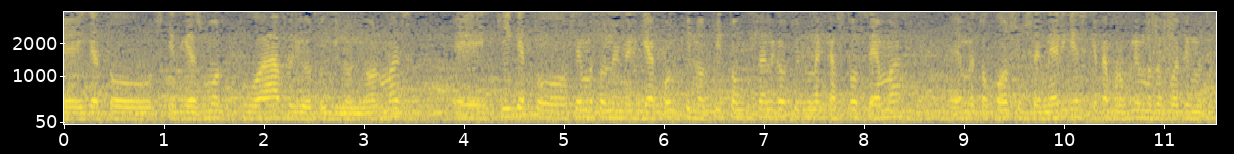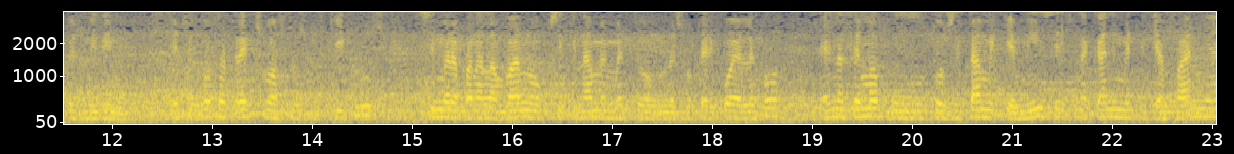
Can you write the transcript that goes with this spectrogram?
ε, για το σχεδιασμό του αύριο των κοινωνιών μας ε, και για το θέμα των ενεργειακών κοινοτήτων που θα έλεγα ότι είναι ένα καυτό θέμα ε, με το κόστος ενέργειας και τα προβλήματα που αντιμετωπίζουν οι Δήμοι. Έτσι λοιπόν θα τρέξουμε αυτούς τους κύκλους. Σήμερα επαναλαμβάνω ξεκινάμε με τον εσωτερικό έλεγχο. Ένα θέμα που το ζητάμε και εμείς έχει να κάνει με τη διαφάνεια,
